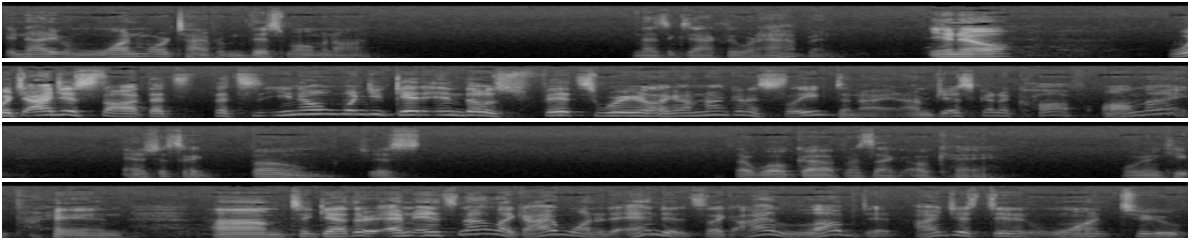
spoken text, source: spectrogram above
And not even one more time from this moment on. And that's exactly what happened. You know? Which I just thought that's that's you know when you get in those fits where you're like, I'm not gonna sleep tonight. I'm just gonna cough all night. And it's just like boom, just so I woke up and I was like, okay, we're going to keep praying um, together. And it's not like I wanted to end it. It's like I loved it. I just didn't want to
